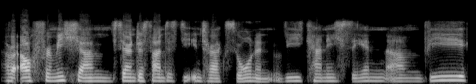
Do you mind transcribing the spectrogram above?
Aber auch für mich ähm, sehr interessant ist die Interaktionen. Wie kann ich sehen, ähm, wie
